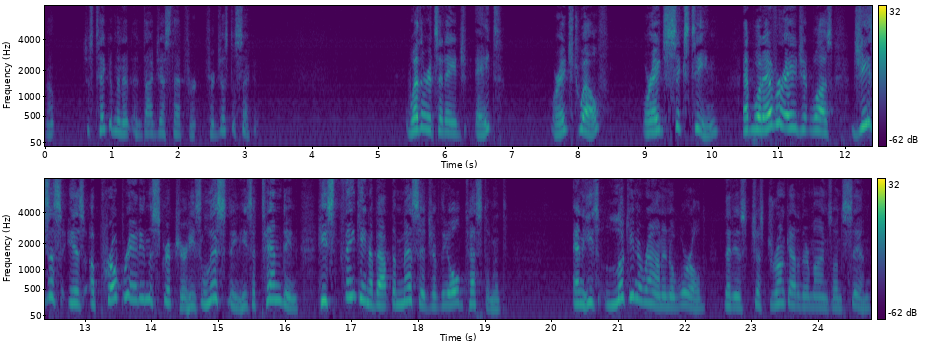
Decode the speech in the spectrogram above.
Now, just take a minute and digest that for, for just a second. Whether it's at age 8 or age 12 or age 16, at whatever age it was, Jesus is appropriating the scripture. He's listening, he's attending, he's thinking about the message of the Old Testament, and he's looking around in a world that is just drunk out of their minds on sin.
